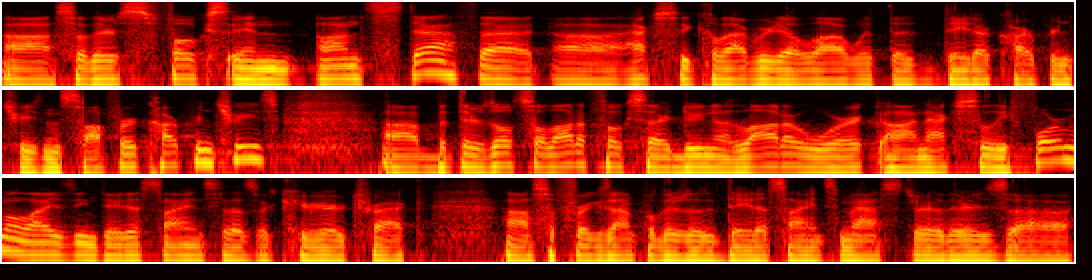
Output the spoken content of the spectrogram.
Uh, so there's folks in on staff that uh, actually collaborate a lot with the data carpentries and software carpentries. Uh, but there's also a lot of folks that are doing a lot of work on actually formalizing data science as a career track. Uh, so for example, there's a data science master. There's a,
